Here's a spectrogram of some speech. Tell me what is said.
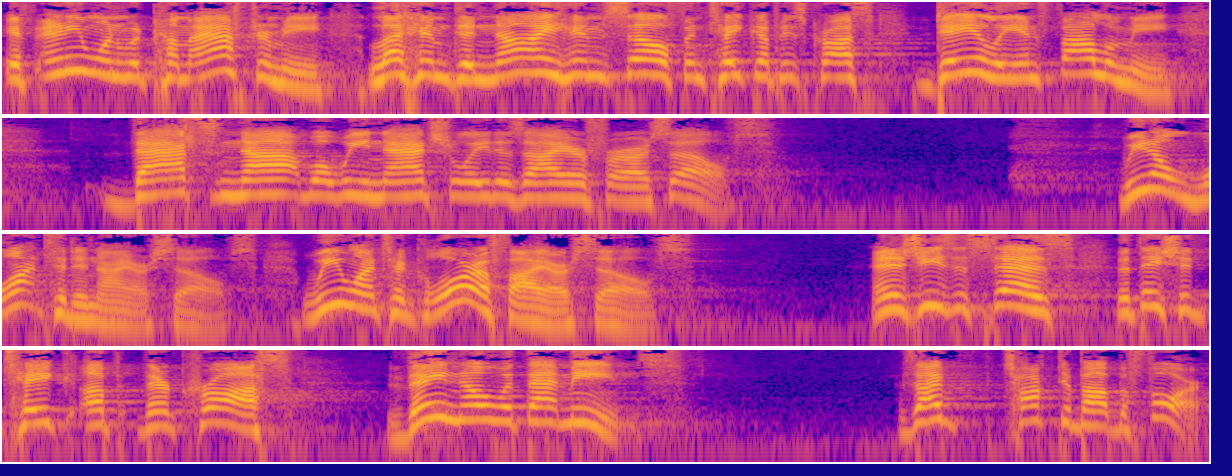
If anyone would come after me, let him deny himself and take up his cross daily and follow me. That's not what we naturally desire for ourselves. We don't want to deny ourselves. We want to glorify ourselves. And as Jesus says that they should take up their cross, they know what that means. As I've talked about before,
